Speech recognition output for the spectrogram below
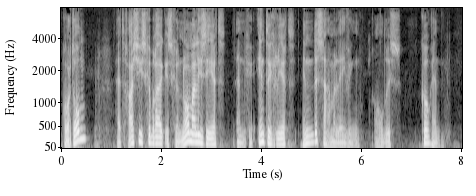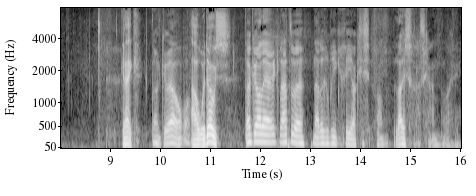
Kortom, het hashishgebruik is genormaliseerd en geïntegreerd in de samenleving. Aldus Cohen. Kijk, Dankjewel. oude doos. Dankjewel Erik. Laten we naar de rubriek reacties van luisteraars gaan. Wacht even.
